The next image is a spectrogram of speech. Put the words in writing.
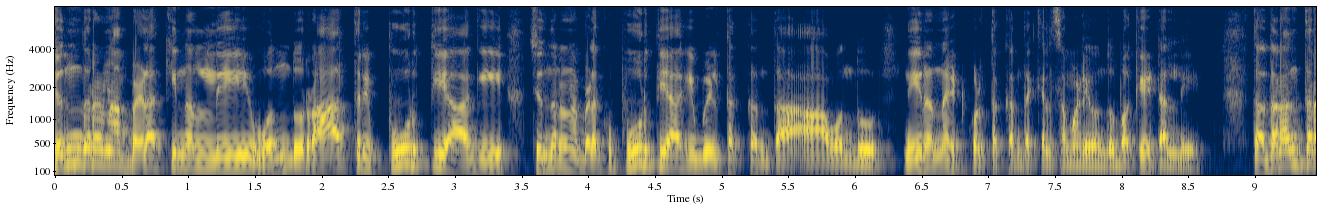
ಚಂದ್ರನ ಬೆಳಕಿನಲ್ಲಿ ಒಂದು ರಾತ್ರಿ ಪೂರ್ತಿಯಾಗಿ, ಚಂದ್ರನ ಬೆಳಕು ಪೂರ್ತಿಯಾಗಿ ಬೀಳ್ತಕ್ಕಂಥ ಆ ಒಂದು ನೀರನ್ನು ಇಟ್ಕೊಳ್ತಕ್ಕಂಥ ಕೆಲಸ ಮಾಡಿ ಒಂದು ಬಕೆಟಲ್ಲಿ ತದನಂತರ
